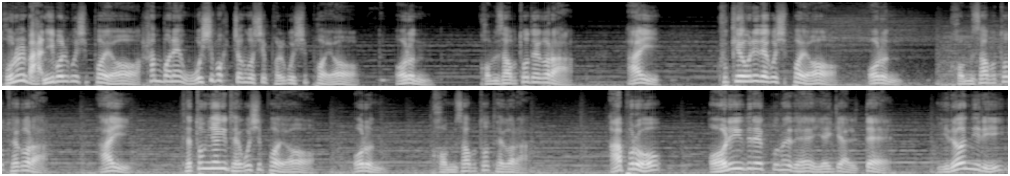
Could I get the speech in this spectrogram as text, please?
돈을 많이 벌고 싶어요. 한 번에 50억 정도씩 벌고 싶어요. 어른, 검사부터 되거라. 아이, 국회의원이 되고 싶어요. 어른, 검사부터 되거라. 아이, 대통령이 되고 싶어요. 어른, 검사부터 되거라. 앞으로 어린이들의 꿈에 대해 얘기할 때 이런 일이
